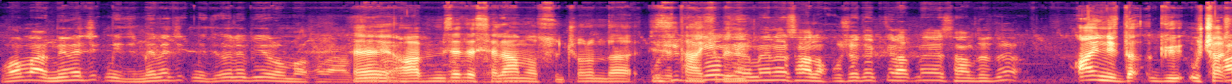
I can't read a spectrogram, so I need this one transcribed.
Vallahi Menecik miydi? Menecik miydi? Öyle bir yer olması lazım. He, Ya. abimize de selam olsun. Çorum'da bizi Kuşu takip güzel edin. yemeğine sağlık. Kuşa dört kere atmaya saldırdı. Aynı da, gü- uçarken.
